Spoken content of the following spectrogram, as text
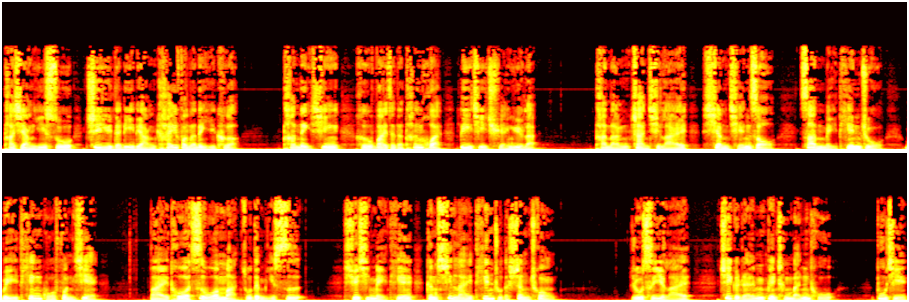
他向耶稣治愈的力量开放的那一刻，他内心和外在的瘫痪立即痊愈了，他能站起来向前走，赞美天主，为天国奉献，摆脱自我满足的迷思，学习每天更信赖天主的圣宠。如此一来，这个人变成门徒，不仅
